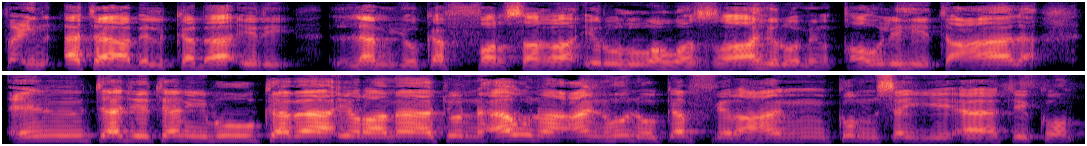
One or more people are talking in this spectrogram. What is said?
فإن أتى بالكبائر لم يكفر صغائره وهو الظاهر من قوله تعالى إن تجتنبوا كبائر ما تنهون عنه نكفر عنكم سيئاتكم.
